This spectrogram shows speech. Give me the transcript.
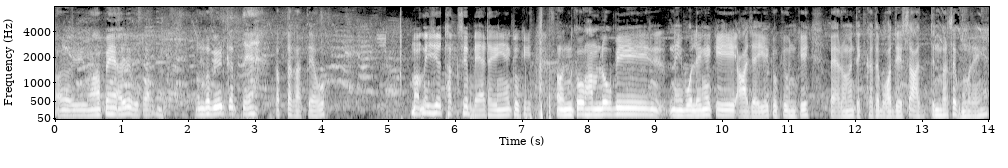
अरे वो तो आए। उनका वेट करते हैं। कब तक आते हैं वो? मम्मी जो थक से बैठ गई हैं क्योंकि उनको हम लोग भी नहीं बोलेंगे कि आ जाइए क्योंकि उनके पैरों में दिक्कत है। बहुत देर से आज दिन भर से घूम रहे हैं।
